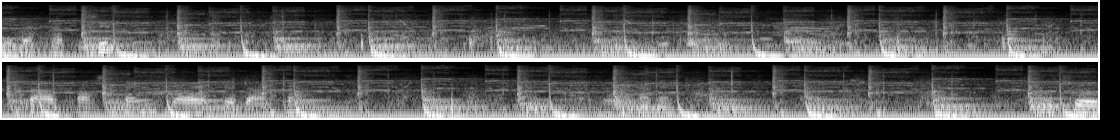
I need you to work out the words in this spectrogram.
এই দেখাচ্ছি। চার পাঁচটাই বরফে ঢাকা। এখানে প্রচুর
